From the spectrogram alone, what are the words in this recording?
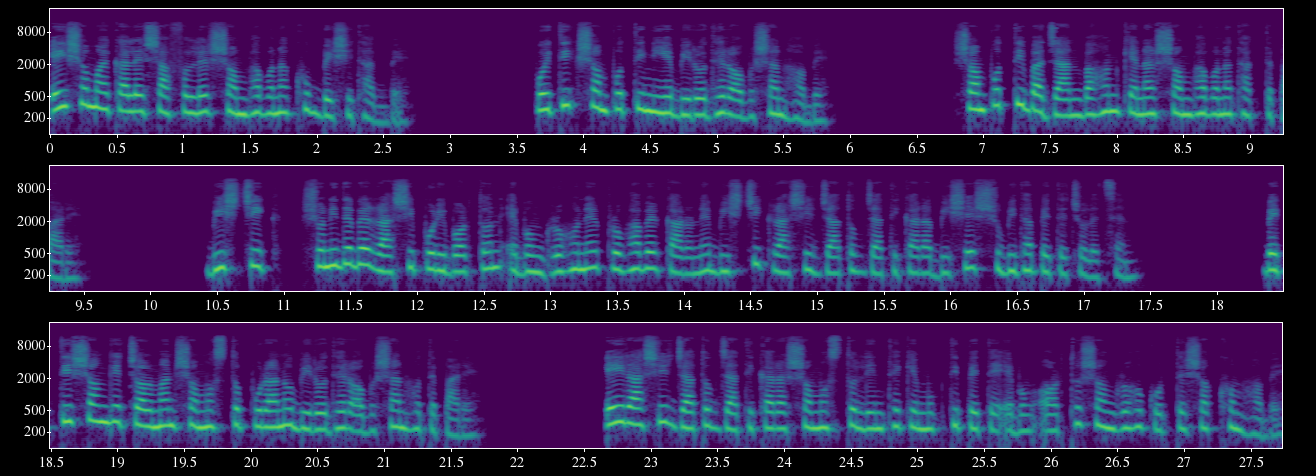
এই সময়কালে সাফল্যের সম্ভাবনা খুব বেশি থাকবে। পৈতৃক সম্পত্তি নিয়ে বিরোধের অবসান হবে। সম্পত্তি বা যানবাহন কেনার সম্ভাবনা থাকতে পারে। বৃশ্চিক, শনিদেবের রাশি পরিবর্তন এবং গ্রহণের প্রভাবের কারণে বৃশ্চিক রাশির জাতক জাতিকারা বিশেষ সুবিধা পেতে চলেছেন। ব্যক্তির সঙ্গে চলমান সমস্ত পুরানো বিরোধের অবসান হতে পারে। এই রাশির জাতক জাতিকারা সমস্ত লিন থেকে মুক্তি পেতে এবং অর্থ সংগ্রহ করতে সক্ষম হবে।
